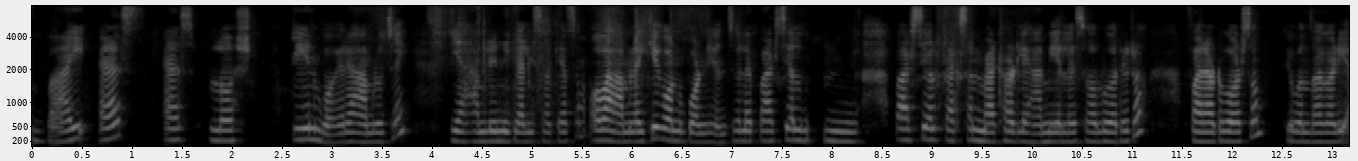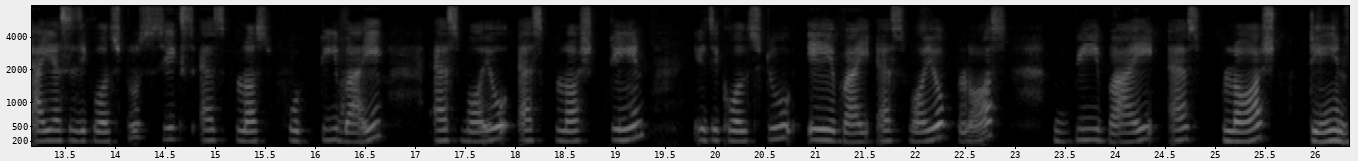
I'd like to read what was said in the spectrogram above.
by s. S plus ten भएर हाम्रो चाहिँ यहाँ हामीले निकालिसकेका छौँ। अब हामीलाई के गर्नुपर्ने हुन्छ यसलाई पार्सियल पार्सियल फ्रेक्सन मेथडले हामी यसलाई सल्भ गरेर फाइन आउट गर्छौँ। त्योभन्दा अगाडि IS is equals to six s plus forty by s भयो s plus ten is equals to A by s भयो plus B by s plus ten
